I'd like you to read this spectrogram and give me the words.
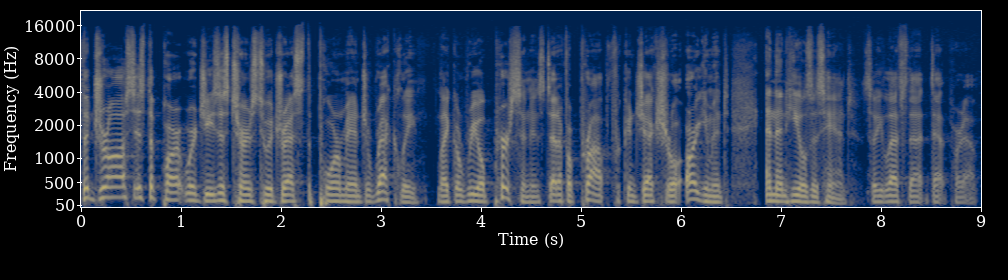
The dross is the part where Jesus turns to address the poor man directly, like a real person, instead of a prop for conjectural argument, and then heals his hand. So he left that that part out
